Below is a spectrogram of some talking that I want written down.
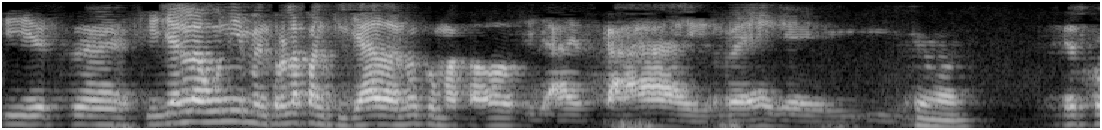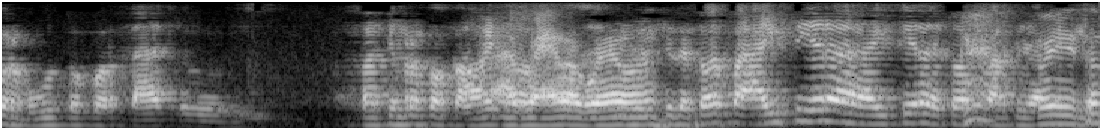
Y este y ya en la uni me entró la panquillada, ¿no? Como a todos, y ya Sky, reggae, y Simón. escorbuto, cortazo, Panteón Rococó, y A huevo, a huevo. De todas ahí sí era, ahí sí era de todas partes. ya, Oye, son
